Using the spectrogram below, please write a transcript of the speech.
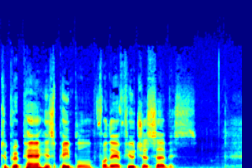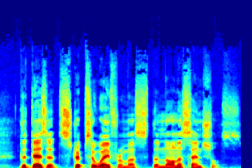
to prepare His people for their future service. The desert strips away from us the non essentials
